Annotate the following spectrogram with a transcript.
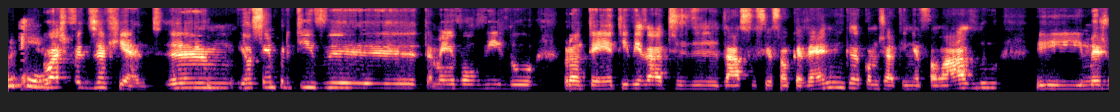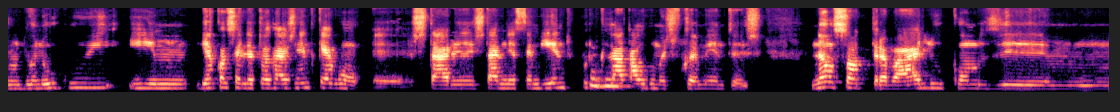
Porquê? Eu acho que foi desafiante. Um, eu sempre tive também envolvido pronto, em atividades de, da associação académica, como já tinha falado, e mesmo do núcleo, e, e, e aconselho a toda a gente que é bom uh, estar, estar nesse ambiente porque uhum. dá-te algumas ferramentas, não só de trabalho, como de, hum,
